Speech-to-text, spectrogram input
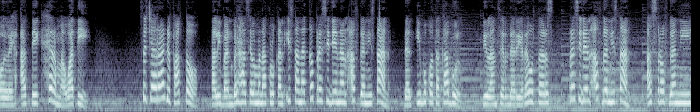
oleh Atik Hermawati. Secara de facto, Taliban berhasil menaklukkan istana kepresidenan Afghanistan dan ibu kota Kabul. Dilansir dari Reuters, Presiden Afghanistan Ashraf Ghani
